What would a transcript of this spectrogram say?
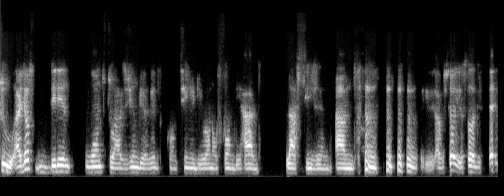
two, I just didn't want to assume they were going to continue the run of form they had last season, and I'm sure you saw the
